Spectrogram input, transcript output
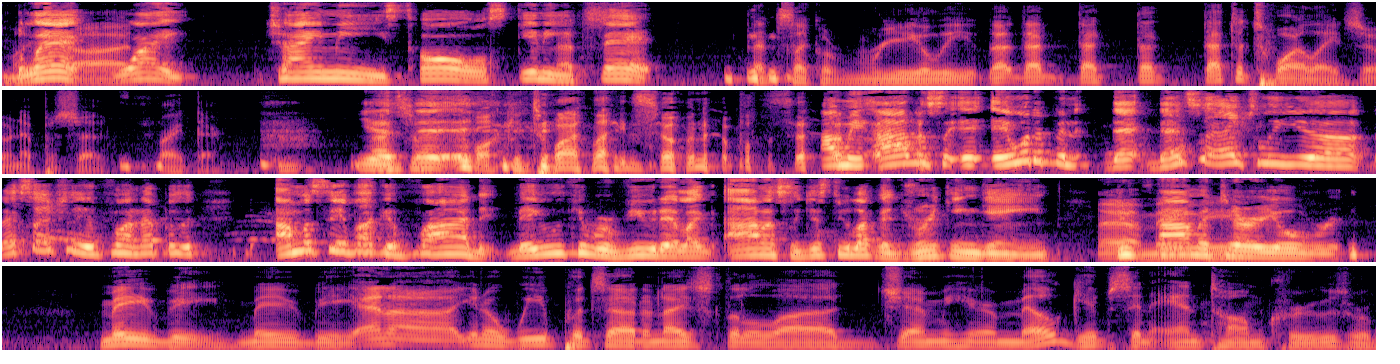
my black, God. white, Chinese, tall, skinny, that's, fat. that's like a really that that that that that's a Twilight Zone episode right there. Yes, that's a fucking Twilight Zone episode. I mean, honestly, it, it would have been that. That's actually uh, that's actually a fun episode. I'm gonna see if I can find it. Maybe we can review that. Like honestly, just do like a drinking game, do commentary over it. Maybe, maybe, and uh, you know, we puts out a nice little uh, gem here. Mel Gibson and Tom Cruise were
